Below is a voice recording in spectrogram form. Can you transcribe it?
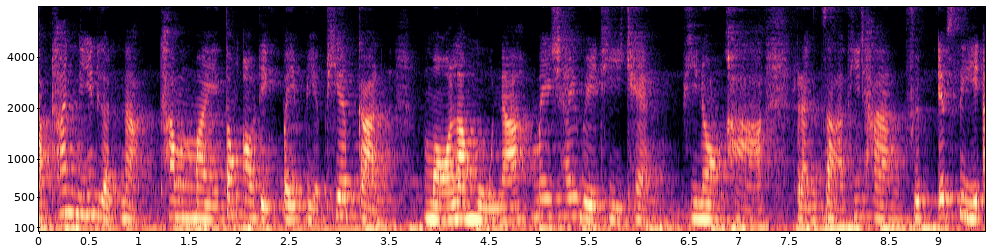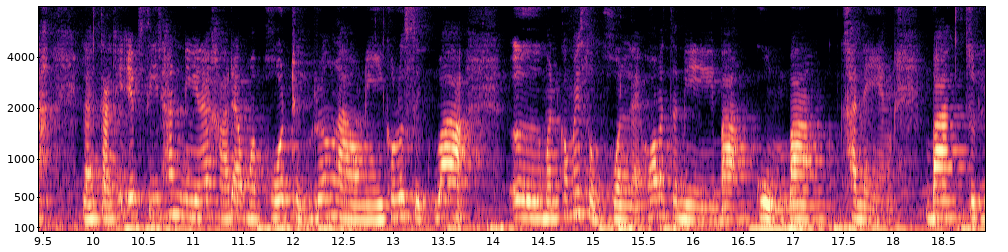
ับท่านนี้เดือดหนักทำไมต้องเอาเด็กไปเปรียบเทียบกัน หมอลำหมูนะ ไม่ใช่เวทีแข่งพี่น้องค่ะ หลังจากที่ทางฟิป FC อะหลังจากที่ FC ท่านนี้นะคะได้ออกมาโพสต์ถึงเรื่องราวนี้ก็รู้สึกว่าเออมันก็ไม่สมควรแหละเพราะมันจะมีบางกลุ่มบางแขนง บางจุดเ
